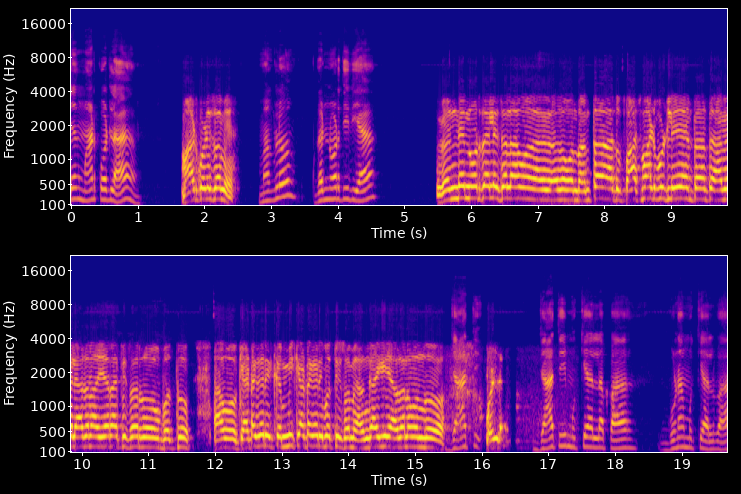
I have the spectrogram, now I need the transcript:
ಹೆಂಗ್ ಮಾಡ್ಕೊಡ್ಲಾ? ಮಾಡ್ಕೊಡಿ ಸ್ವಾಮಿ. ಮಗಳು ಗಂಡು ನೋಡ್ತಿದ್ಯಾ? ಗಂಡೇನ್ ನೋಡ್ತಾ ಇಲ್ಲ ಈ ಸಲ ಒಂದು ಅದು ಒಂದ್ ಅಂತ ಅದು ಪಾಸ್ ಮಾಡ್ಬಿಡ್ಲಿ ಅಂತ ಅಂತ ಆಮೇಲೆ ಯಾವ್ದನ ಏರ್ ಆಫೀಸರ್ ಬತ್ತು ನಾವು ಕ್ಯಾಟಗರಿ ಕಮ್ಮಿ ಕ್ಯಾಟಗರಿ ಬರ್ತೀವಿ ಸ್ವಾಮಿ. ಹಂಗಾಗಿ ಯಾವ್ದನ ಒಂದು ಜಾತಿ ಒಳ್ಳೆ ಜಾತಿ ಮುಖ್ಯ ಅಲ್ಲಪ್ಪ ಗುಣ ಮುಖ್ಯ ಅಲ್ವಾ?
